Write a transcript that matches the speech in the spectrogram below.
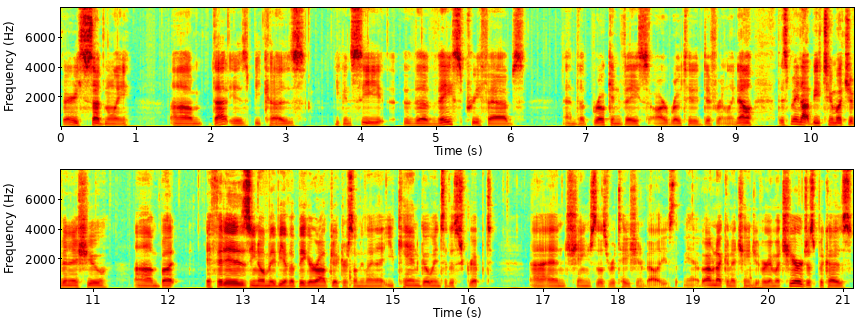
very suddenly. Um, that is because you can see the vase prefabs and the broken vase are rotated differently. Now, this may not be too much of an issue, um, but if it is, you know, maybe you have a bigger object or something like that, you can go into the script uh, and change those rotation values that we have. I'm not going to change it very much here just because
